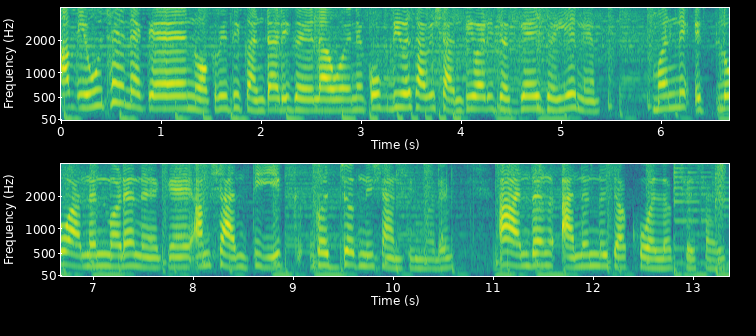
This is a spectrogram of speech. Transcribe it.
આમ એવું થાય ને કે નોકરીથી કંટાળી ગયેલા હોય ને કોઈક દિવસ આવી શાંતિવાળી જગ્યાએ જઈએ ને મનને એટલો આનંદ મળે ને કે આમ શાંતિ, એક ગજબની શાંતિ મળે. આ આનંદ આનંદ જ આખો અલગ છે સાહેબ.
